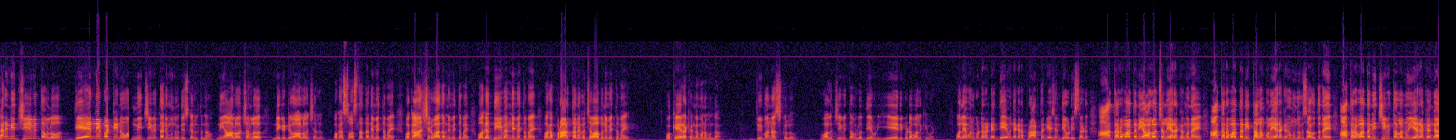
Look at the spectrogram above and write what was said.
కానీ నీ జీవితంలో దేన్ని బట్టి నువ్వు నీ జీవితాన్ని ముందుకు తీసుకెళ్తున్నావు? నీ ఆలోచనలు నెగిటివ్ ఆలోచనలు. ఒక స్వస్థత నిమిత్తమై ఒక ఆశీర్వాదం నిమిత్తమై ఒక దీవెన నిమిత్తమై ఒక ప్రార్థనకు జవాబు నిమిత్తమై ఒకే రకంగా మనం ఉందాం. ద్విమనస్కులు వాళ్ళ జీవితంలో దేవుడు ఏది కూడా వాళ్ళకి ఇవ్వడు. వాళ్ళు ఏమనుకుంటారంటే దేవుని దగ్గర ప్రార్థన చేసిన దేవుడు ఇస్తాడు. ఆ తర్వాత నీ ఆలోచనలు ఏ రకంగా ఉన్నాయి? ఆ తర్వాత నీ తలంపులు ఏ రకంగా ముందుకు సాగుతున్నాయి? ఆ తర్వాత నీ జీవితంలో నువ్వు ఏ రకంగా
